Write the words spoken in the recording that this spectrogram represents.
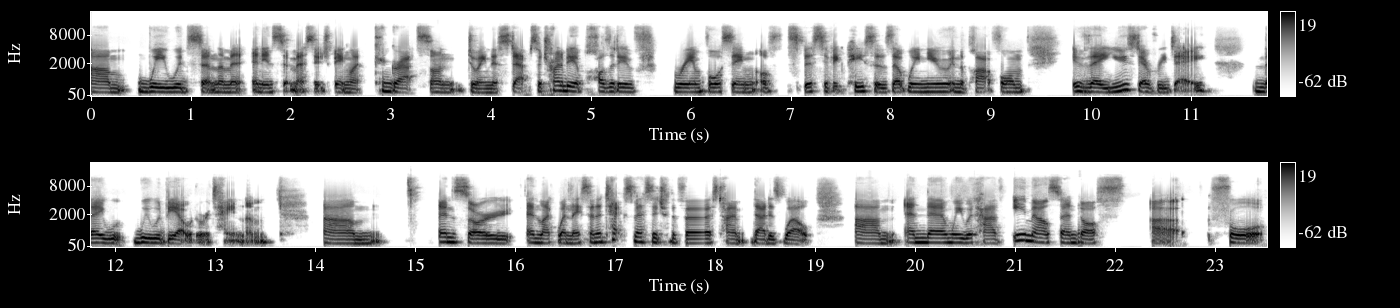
um, we would send them an instant message being like, congrats on doing this step. So trying to be a positive reinforcing of specific pieces that we knew in the platform, if they used every day, they w- we would be able to retain them. Um, and so, and like when they send a text message for the first time, that as well. Um, and then we would have email send off uh, for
